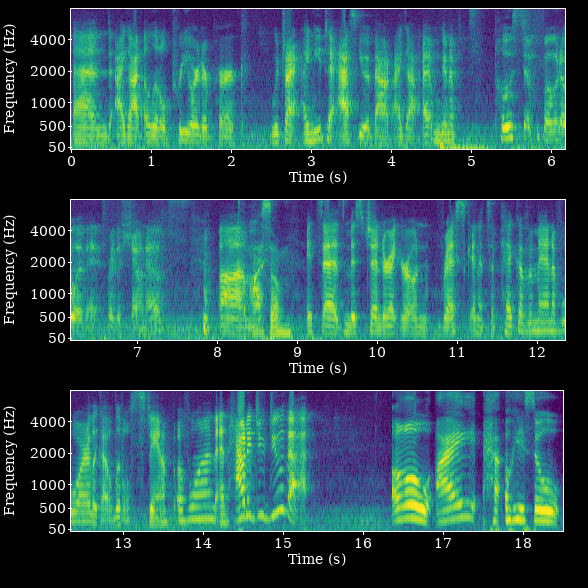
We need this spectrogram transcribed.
And I got a little pre order perk, which I, I need to ask you about. I got, I'm to post a photo of it for the show notes. Um, Awesome. It says misgender at your own risk, and it's a pic of a man o' war, like a little stamp of one. And how did you do that? Oh, I ha- okay. So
